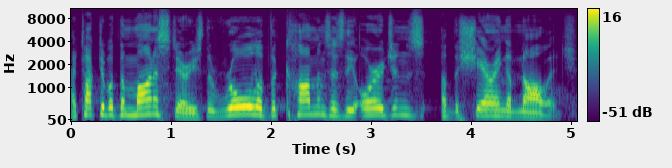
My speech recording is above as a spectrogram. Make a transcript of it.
I talked about the monasteries, the role of the commons as the origins of the sharing of knowledge,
